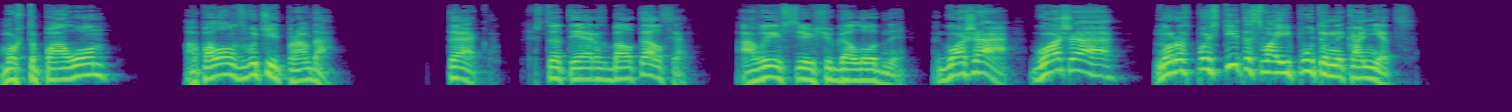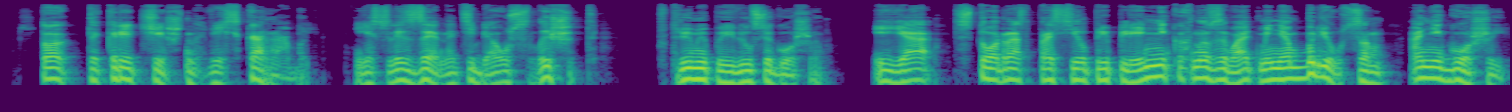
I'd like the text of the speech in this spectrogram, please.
Может, Аполлон? Аполлон звучит, правда? Так, что-то я разболтался, а вы все еще голодны. Гоша! Гоша! Ну распусти ты свои путы, наконец! Что ты кричишь на весь корабль, если Зена тебя услышит? В трюме появился Гоша. И я сто раз просил при пленниках называть меня Брюсом, а не Гошей.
